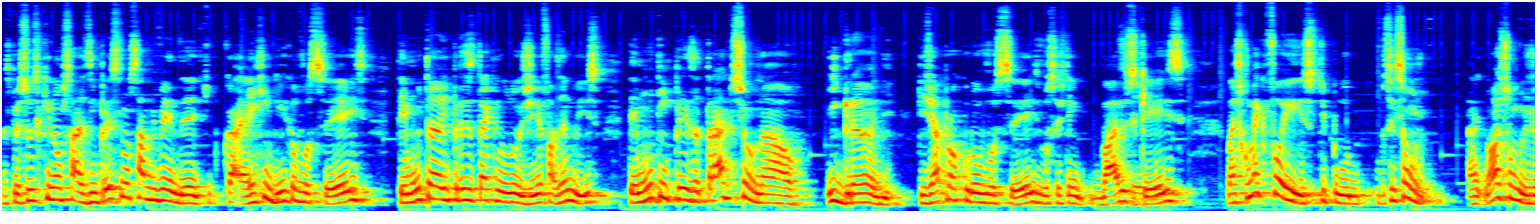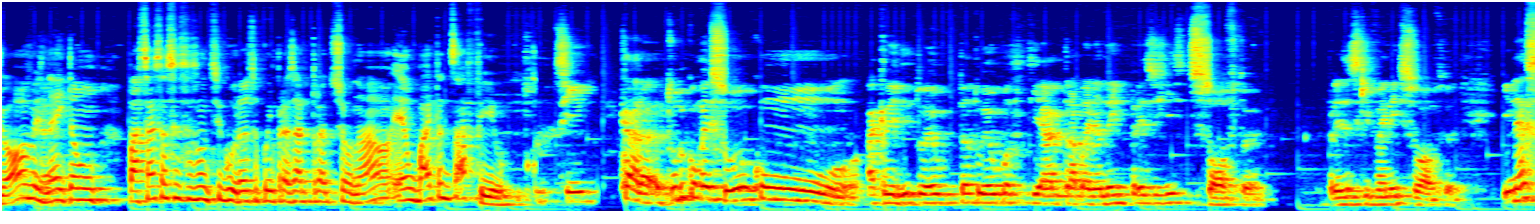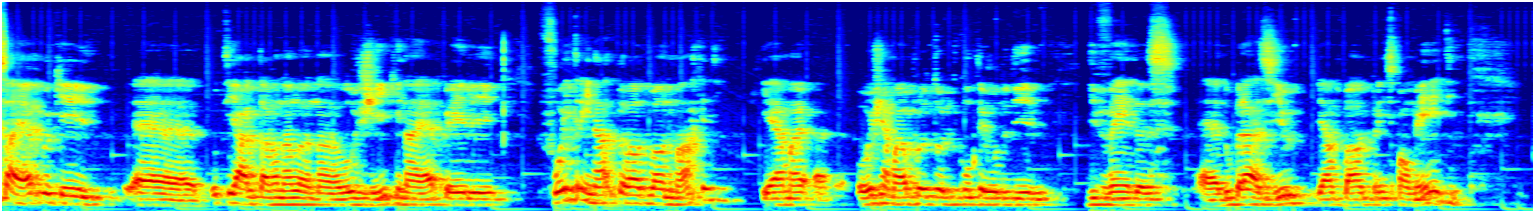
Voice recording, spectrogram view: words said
As pessoas que não sabem, as empresas que não sabem vender, tipo, a gente indica vocês. Tem muita empresa de tecnologia fazendo isso. Tem muita empresa tradicional e grande que já procurou vocês. Vocês têm vários Sim. cases. Mas como é que foi isso? Tipo, vocês são. Nós somos jovens, é. né? Então, passar essa sensação de segurança para o empresário tradicional é um baita desafio. Sim. Cara, tudo começou com, acredito eu, tanto eu quanto o Thiago trabalhando em empresas de software. Empresas que vendem software. E nessa época que é, o Thiago estava na, na Logic, na época ele foi treinado pela Outbound Marketing, que é a maior, hoje é a maior produtora de conteúdo de, de vendas é, do Brasil, de Outbound principalmente.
